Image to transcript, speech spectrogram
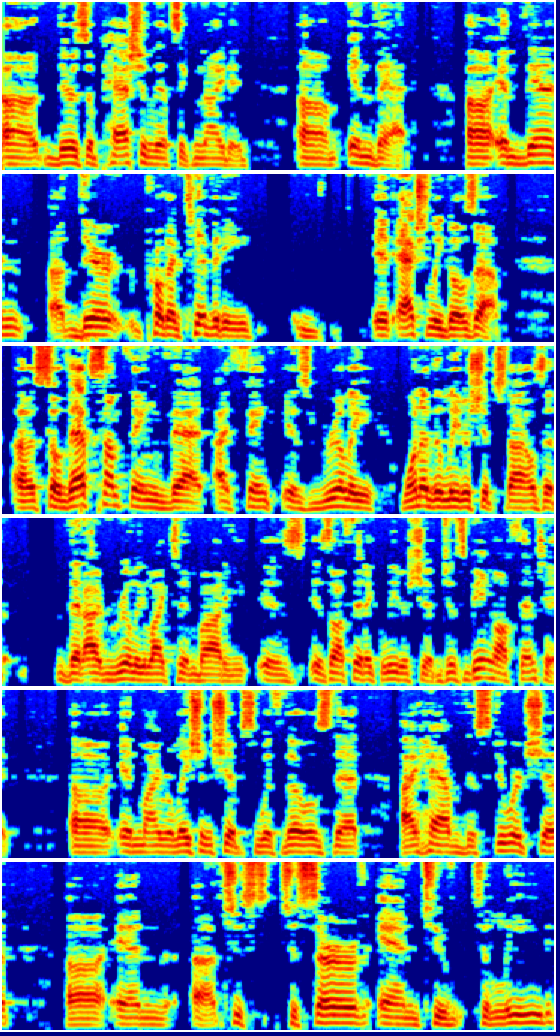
Uh, there's a passion that's ignited um, in that, uh, and then uh, their productivity it actually goes up. Uh, so that's something that I think is really one of the leadership styles that that I really like to embody is is authentic leadership. Just being authentic uh, in my relationships with those that I have the stewardship uh, and uh, to to serve and to to lead,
